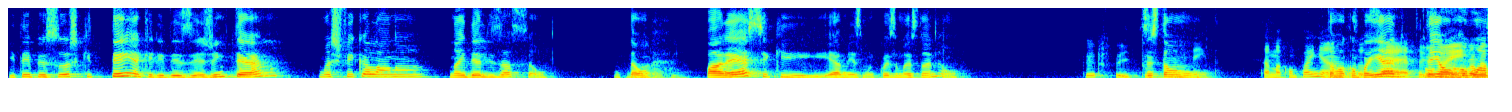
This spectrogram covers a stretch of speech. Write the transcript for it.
E tem pessoas que têm aquele desejo interno, mas fica lá na, na idealização. Então, Maravilha. parece que é a mesma coisa, mas não é não. Perfeito. Vocês estão Perfeito. Estamos acompanhando. estão tudo acompanhando? certo. Tem alguma,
